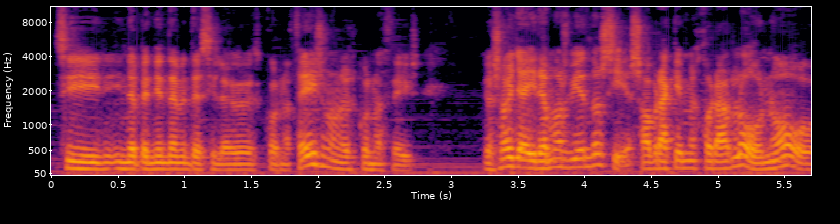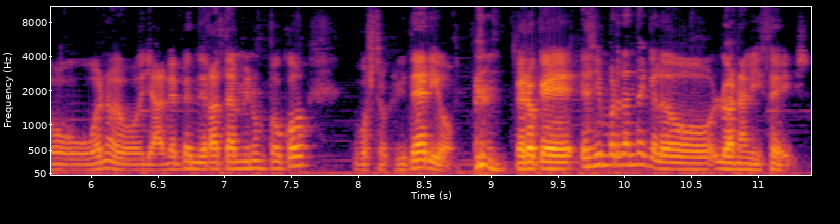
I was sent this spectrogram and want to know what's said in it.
si, independientemente si les conocéis o no les conocéis. Eso ya iremos viendo si eso habrá que mejorarlo o no, o bueno, ya dependerá también un poco de vuestro criterio. Pero que es importante que lo, lo analicéis,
